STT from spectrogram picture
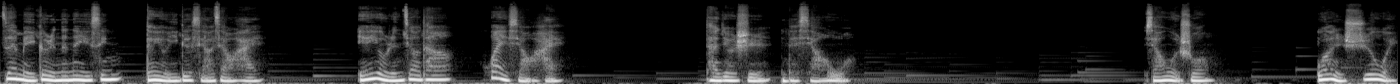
在每个人的内心都有一个小小孩，也有人叫他坏小孩。他就是你的小我。小我说：“我很虚伪，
